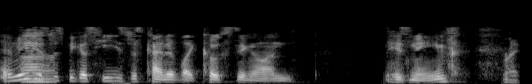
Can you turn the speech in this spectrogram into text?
And maybe Uh, it's just because he's just kind of like coasting on his name. Right.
